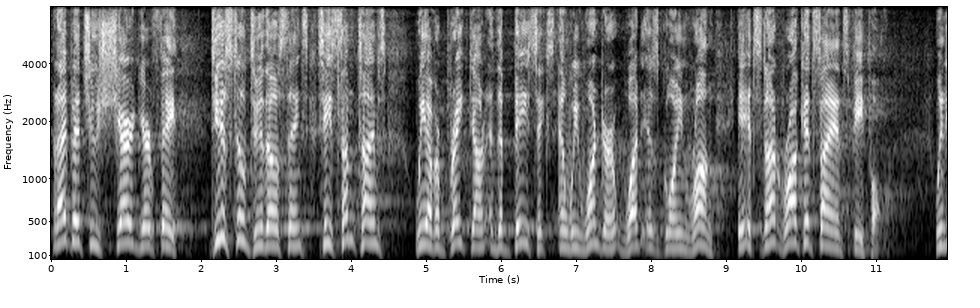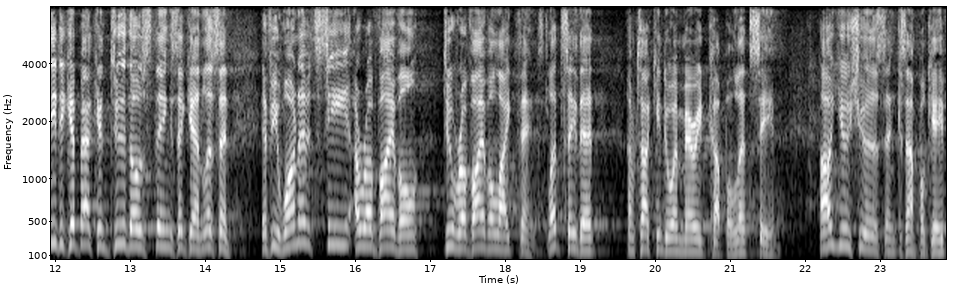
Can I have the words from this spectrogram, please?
And I bet you shared your faith. Do you still do those things? See, sometimes we have a breakdown in the basics and we wonder what is going wrong. It's not rocket science, people. We need to get back and do those things again. Listen, if you want to see a revival, do revival like things. Let's say that I'm talking to a married couple. Let's see. I'll use you as an example, Gabe.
